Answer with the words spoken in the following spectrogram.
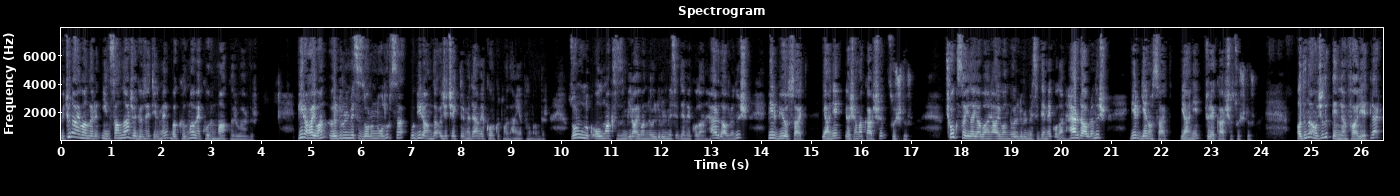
Bütün hayvanların insanlarca gözetilme, bakılma ve korunma hakları vardır. Bir hayvan öldürülmesi zorunlu olursa bu bir anda acı çektirmeden ve korkutmadan yapılmalıdır. Zorunluluk olmaksızın bir hayvanın öldürülmesi demek olan her davranış bir bioside yani yaşama karşı suçtur. Çok sayıda yabani hayvanın öldürülmesi demek olan her davranış bir genocide yani türe karşı suçtur. Adına avcılık denilen faaliyetler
